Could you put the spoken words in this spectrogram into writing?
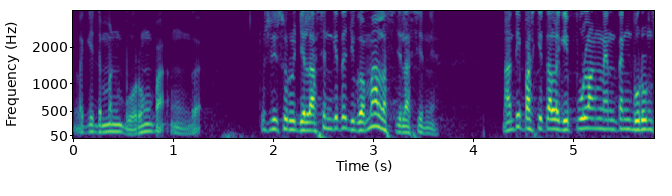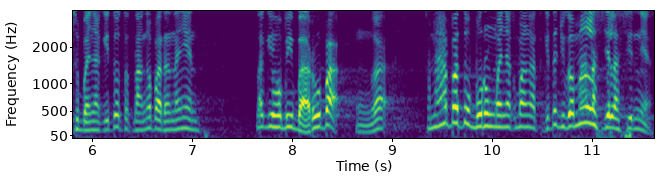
Lagi demen burung pak? Enggak. Terus disuruh jelasin, kita juga malas jelasinnya. Nanti pas kita lagi pulang nenteng burung sebanyak itu, tetangga pada nanyain, lagi hobi baru pak? Enggak. Kenapa tuh burung banyak banget? Kita juga malas jelasinnya.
